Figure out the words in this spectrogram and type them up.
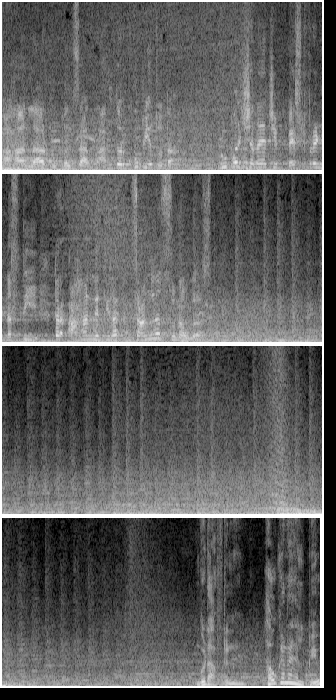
आहानला रुपलचा राग तर खूप येत होता. रुपल शनायाची बेस्ट फ्रेंड नसती तर आहानने तिला चांगलंच सुनावलं असतं. Good afternoon how can I help you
